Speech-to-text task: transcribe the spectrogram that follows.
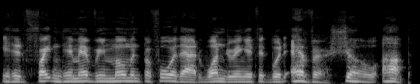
It had frightened him every moment before that, wondering if it would ever show up.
